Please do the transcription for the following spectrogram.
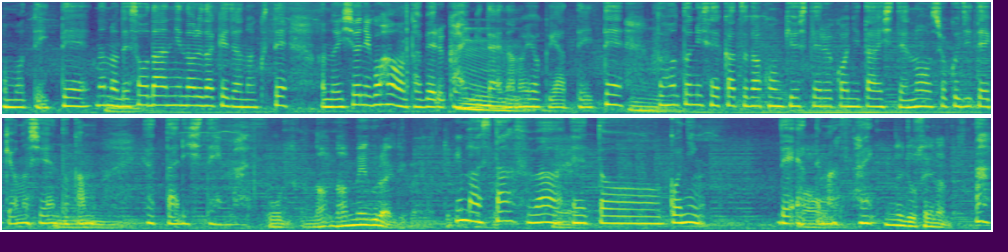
思っていてなので相談に乗るだけじゃなくてあの一緒にご飯を食べる会みたいなのをよくやっていて、うん、と本当に生活が困窮してる子に対しての食事提供の支援とかもやったりしています。そうですか。何名ぐらいで今やってる今スタッフは、えー、と5人でやってます。はい。女性なんですあ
